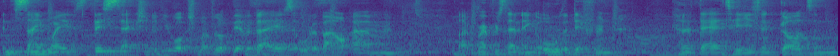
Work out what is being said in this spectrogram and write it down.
In the same way as this section, if you watched my vlog the other day, is all about um, like representing all the different kind of deities and gods and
